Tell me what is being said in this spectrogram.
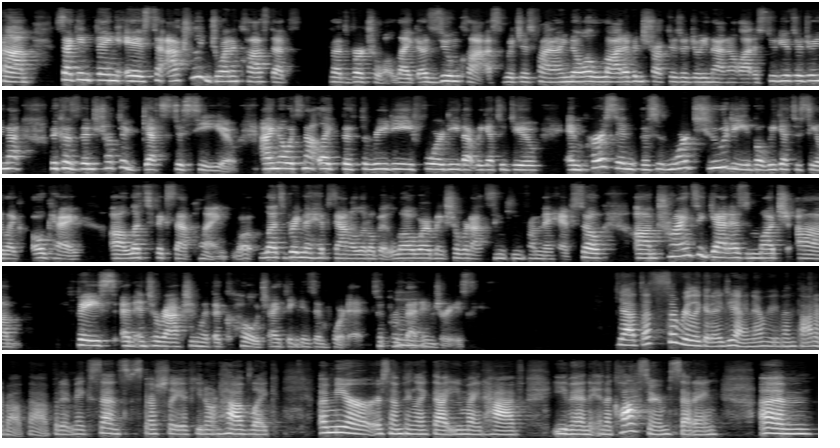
Um, second thing is to actually join a class that's that's virtual, like a Zoom class, which is fine. I know a lot of instructors are doing that and a lot of studios are doing that because the instructor gets to see you. I know it's not like the 3D, 4D that we get to do in person. This is more 2D, but we get to see, like, okay, uh, let's fix that plank. Let's bring the hips down a little bit lower, make sure we're not sinking from the hips. So, um, trying to get as much um, face and interaction with the coach, I think, is important to prevent mm. injuries. Yeah, that's a really good idea. I never even thought about that, but it makes sense, especially if you don't have like a mirror or something like that you might have even in a classroom setting. Um,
